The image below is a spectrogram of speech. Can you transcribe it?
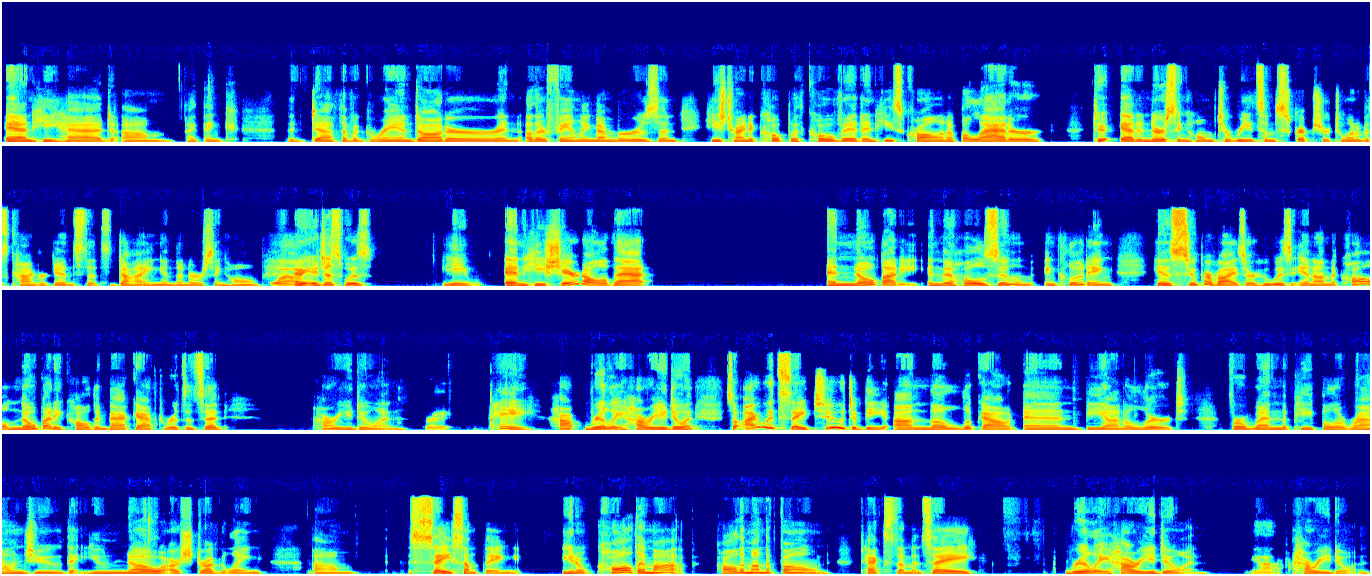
And he had, um, I think, the death of a granddaughter and other family members and he's trying to cope with covid and he's crawling up a ladder to at a nursing home to read some scripture to one of his congregants that's dying in the nursing home. Wow I mean, it just was he and he shared all of that. And nobody in the whole zoom including his supervisor who was in on the call nobody called him back afterwards and said how are you doing? Right. Hey how really how are you doing? So i would say too to be on the lookout and be on alert for when the people around you that you know are struggling um, say something you know call them up call them on the phone text them and say really how are you doing? Yeah. How are you doing?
